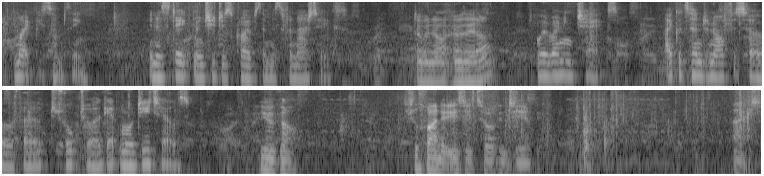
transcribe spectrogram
It might be something. In a statement, she describes them as fanatics. Do we know who they are? We're running checks. I could send an officer over to talk to her, get more details. You go. She'll find it easy talking to you. Thanks.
